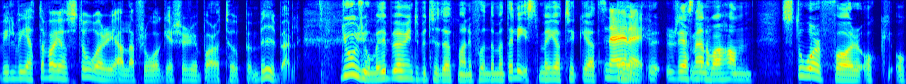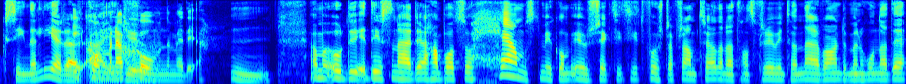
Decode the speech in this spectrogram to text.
vill veta vad jag står i alla frågor så är det bara att ta upp en bibel. Jo, jo, men det behöver inte betyda att man är fundamentalist. Men jag tycker att Nej, nej. resten Men- av vad han står för och, och signalerar I kombination med det. Mm, ja, men, och det, det är sån här, det, han bad så hemskt mycket om ursäkt i sitt första framträdande att hans fru inte var närvarande. Men hon hade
